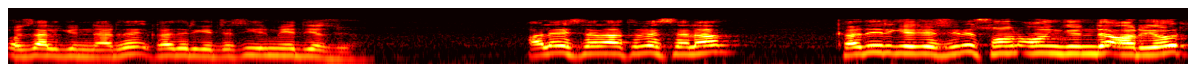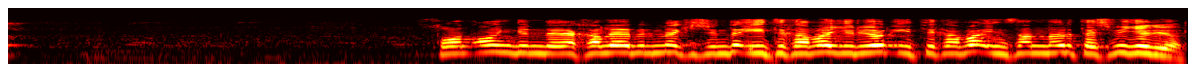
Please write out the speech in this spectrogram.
özel günlerde Kadir Gecesi 27 yazıyor. Aleyhissalatü vesselam Kadir Gecesi'ni son 10 günde arıyor. Son 10 günde yakalayabilmek için de itikafa giriyor. İtikafa insanları teşvik ediyor.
